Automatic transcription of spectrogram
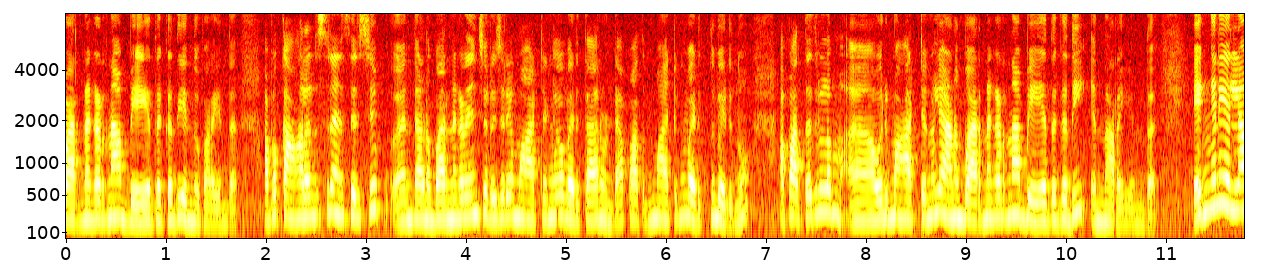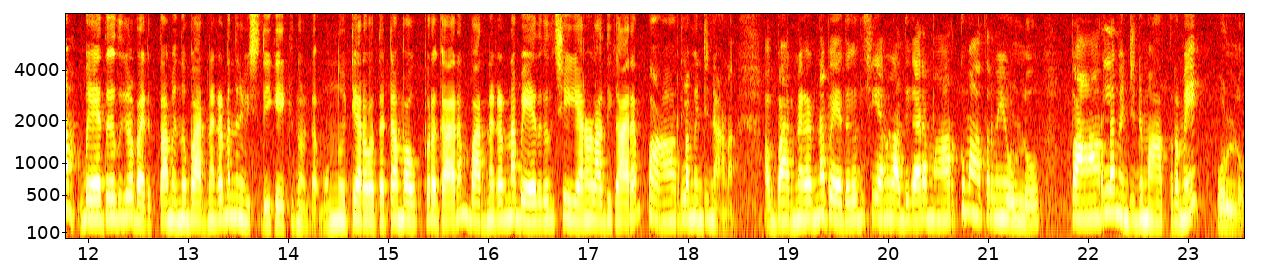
ഭരണഘടനാ ഭേദഗതി എന്ന് പറയുന്നത്. അപ്പോൾ കാലാനുസൃതനുസരിച്ച് എന്താണ് ഭരണഘടനയിൽ ചെറിയ ചെറിയ മാറ്റങ്ങൾ വരുത്താനുണ്ട് അപ്പോൾ അത് മാറ്റങ്ങൾ വരുത്തു വരുന്നു. അപ്പോൾ അത്തരത്തിലുള്ള ഒരു മാറ്റങ്ങളെയാണ് ഭരണഘടനാ ഭേദഗതി എന്നറിയുന്നത്. എങ്ങനെയെല്ലാം ഭേദഗതികൾ വരുത്താം എന്ന് ഭരണഘടന വിശദീകരിക്കുന്നുണ്ട്. മുന്നൂറ്റി അറുപത്തെട്ടാം വകുപ്പ് പ്രകാരം ഭരണഘടന ഭേദഗതി ചെയ്യാനുള്ള അധികാരം പാർലമെന്റിനാണ് അപ്പോൾ ഭരണഘടന ഭേദഗതി ചെയ്യാനുള്ള അധികാരം ആർക്ക് മാത്രമേ ഉള്ളൂ? പാർലമെന്റിന് മാത്രമേ ഉള്ളൂ.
